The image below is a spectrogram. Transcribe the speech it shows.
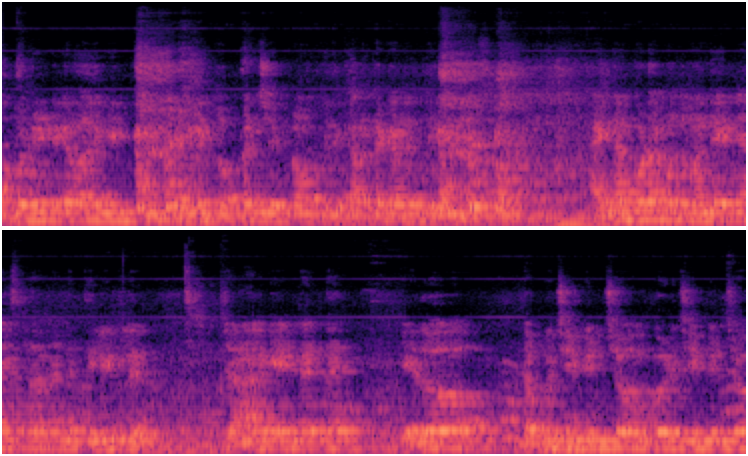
అపోనెంట్గా వాళ్ళకి జరిగి తొక్కని చెప్పాం. ఇది కరెక్ట్ కాదని తెలియజేసాం అయినా కూడా కొంతమంది ఏం చేస్తున్నారంటే తెలియట్లేదు. జనాలకి ఏంటంటే ఏదో డబ్బు చూపించో ఇంకోటి చూపించో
